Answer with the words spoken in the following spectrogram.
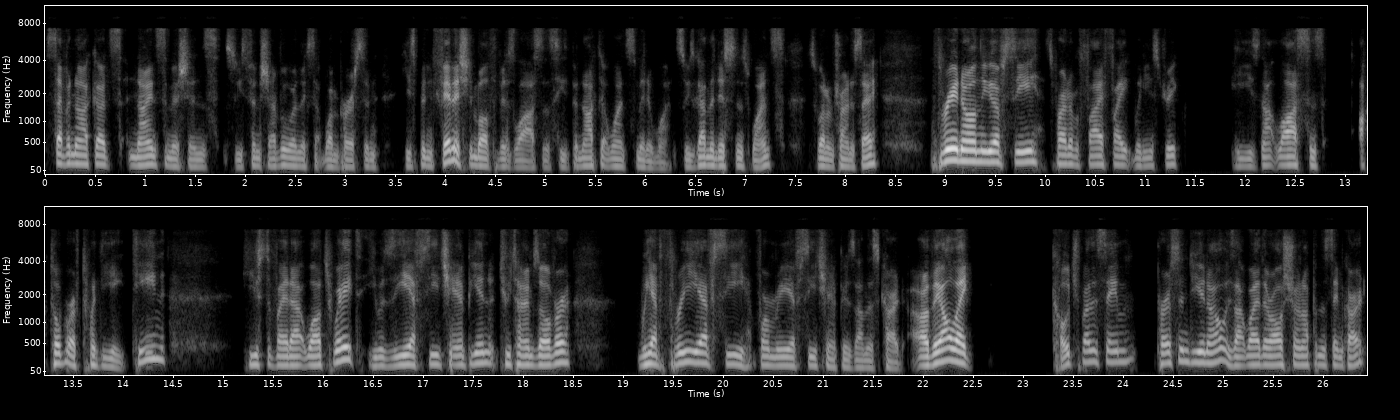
seven knockouts, nine submissions. So he's finished everyone except one person. He's been finished in both of his losses. He's been knocked out once, submitted once. So he's gone the distance once. That's what I'm trying to say. 3 0 in the UFC. It's part of a five fight winning streak. He's not lost since October of 2018. He used to fight at welterweight. He was the EFC champion two times over. We have three EFC former EFC champions on this card. Are they all like coached by the same person? Do you know? Is that why they're all showing up on the same card?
